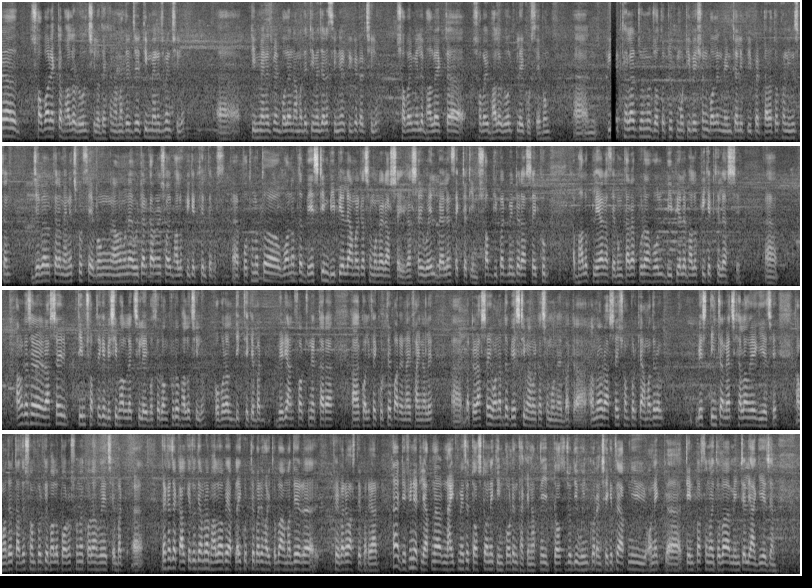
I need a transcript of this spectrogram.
সবার একটা ভালো রোল ছিল। দেখেন, আমাদের যে টিম ম্যানেজমেন্ট ছিল টিম ম্যানেজমেন্ট বলেন, আমাদের টিমে যারা সিনিয়র ক্রিকেটার ছিল, সবাই মিলে ভালো একটা সবাই ভালো রোল প্লে করছে এবং ক্রিকেট খেলার জন্য যতটুকু মোটিভেশন বলেন মেন্টালি প্রিপেয়ার তারা তখন ইনস্ট্যান্ট যেভাবে তারা ম্যানেজ করছে এবং আমার মনে হয় ওইটার কারণে সবাই ভালো ক্রিকেট খেলতে পারছে। প্রথমত one of the best team বিপিএলে আমার কাছে মনে হয় রাজশাহী। রাজশাহী ওয়েল ব্যালেন্স একটা টিম সব ডিপার্টমেন্টে রাজশাহীর খুব ভালো প্লেয়ার আছে এবং তারা পুরো হোল বিপিএলে ভালো ক্রিকেট খেলে আসছে। আমার কাছে রাজশাহীর টিম সব থেকে বেশি ভালো লাগছিল এই বছর। রংপুরও ভালো ছিল ওভারঅল দিক থেকে বাট ভেরি আনফর্চুনেট তারা কোয়ালিফাই করতে পারে নাই ফাইনালে but Rajshahi one of the best team আমার কাছে মনে হয়। বাট আমরাও রাজশাহী সম্পর্কে আমাদেরও বেশ তিনটা ম্যাচ খেলা হয়ে গিয়েছে। আমাদের তাদের সম্পর্কে ভালো পড়াশোনা করা হয়েছে বাট দেখা যাক, কালকে যদি আমরা ভালোভাবে অ্যাপ্লাই করতে পারি হয়তো বা আমাদের ফেভারেও আসতে পারে। আর হ্যাঁ ডেফিনেটলি আপনার নাইট ম্যাচের টসটা অনেক ইম্পর্টেন্ট থাকেন আপনি টস যদি উইন করেন, সেক্ষেত্রে আপনি অনেক টেন পার্সেন্ট হয়তো বা মেন্টালি এগিয়ে যান।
